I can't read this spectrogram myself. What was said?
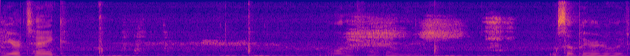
Hear a tank. I wanna fall down there. I'm so paranoid.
